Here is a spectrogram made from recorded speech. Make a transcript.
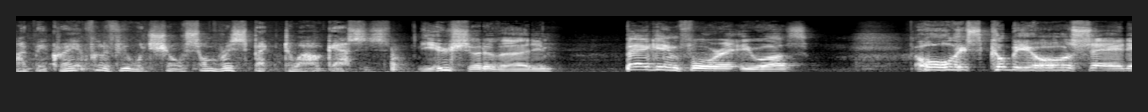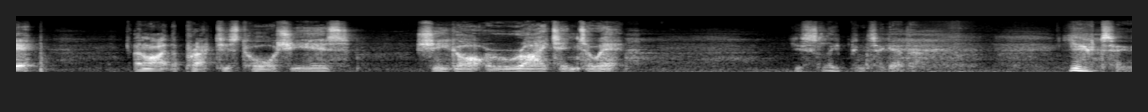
I'd be grateful if you would show some respect to our guests. You should have heard him. Begging for it, he was. All this could be yours, Sadie. And like the practiced horse she is, she got right into it. You're sleeping together. You two,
